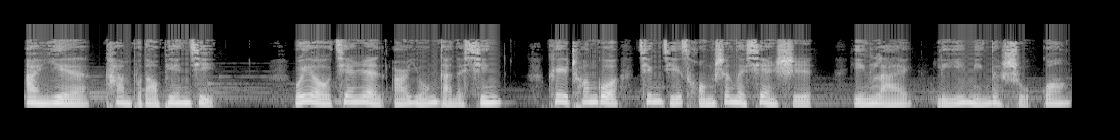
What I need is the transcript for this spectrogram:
暗夜看不到边际，唯有坚韧而勇敢的心，可以穿过荆棘丛生的现实，迎来黎明的曙光。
